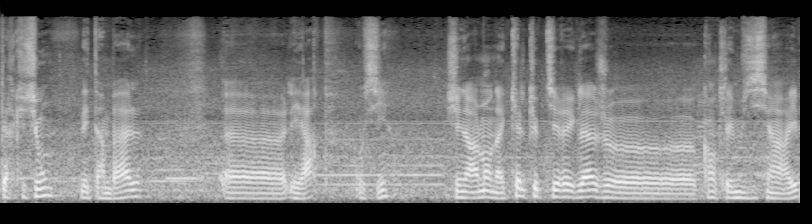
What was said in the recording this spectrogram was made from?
percussion, les timbales, les harpes aussi. Généralement, on a quelques petits réglages quand les musiciens arrivent.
